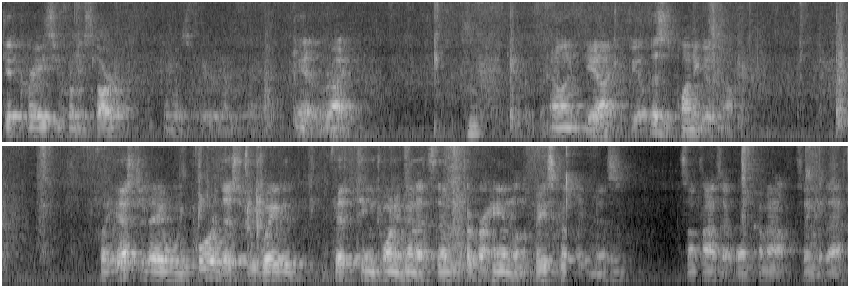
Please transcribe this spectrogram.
get crazy from the start. Almost fear number, right? Yeah, right. Ellen, yeah, I can feel, it. this is plenty good enough. But yesterday, when we poured this, we waited 15, 20 minutes, then we took our hand on the face cup. Sometimes that won't come out, same with that.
